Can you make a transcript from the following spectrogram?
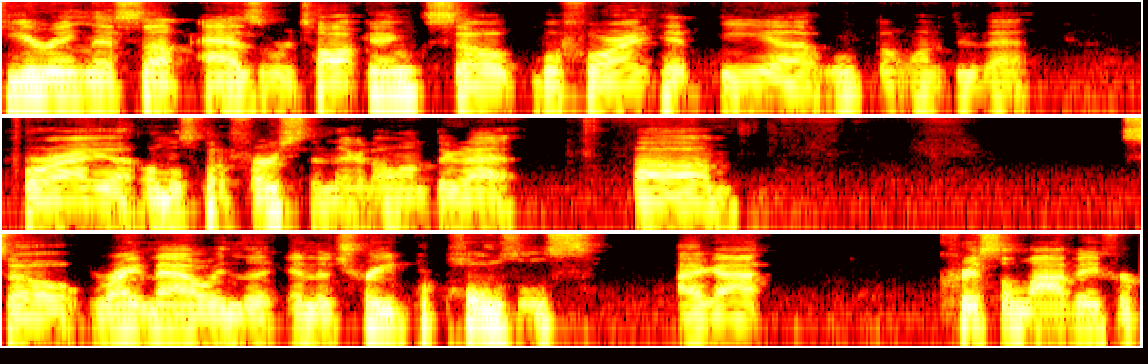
gearing this up as we're talking. So before I hit the, uh, oh, don't want to do that. Before I uh, almost put a first in there, don't want to do that. Um, So right now in the in the trade proposals, I got Chris Olave for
